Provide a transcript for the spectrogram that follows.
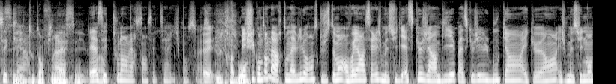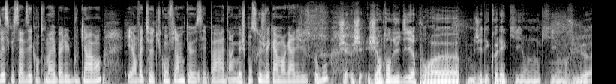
C'est clair. tout en finesse. Ouais. Et, Et là, c'est tout l'inverse dans cette série, je pense. Ah, ultra beau. Mais hein. je suis contente d'avoir ton avis, Laurent, parce que justement, en voyant la série, je me suis dit, est-ce que j'ai un billet parce que j'ai lu le bouquin et que, hein, et je me suis demandé ce que ça faisait quand on n'avait pas lu le bouquin avant. Et en fait, tu confirmes que c'est pas dingue. Mais je pense que je vais quand même regarder jusqu'au bout. J'ai entendu dire pour euh, j'ai des collègues qui ont qui ont vu euh,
